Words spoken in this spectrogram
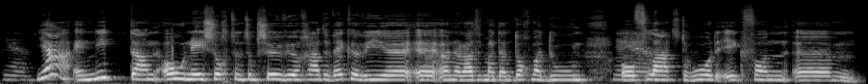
Ja. ja, en niet dan, oh nee, s ochtends om 7 uur gaat de wekker weer eh, en dan laat het maar dan toch maar doen. of laatst hoorde ik van um,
